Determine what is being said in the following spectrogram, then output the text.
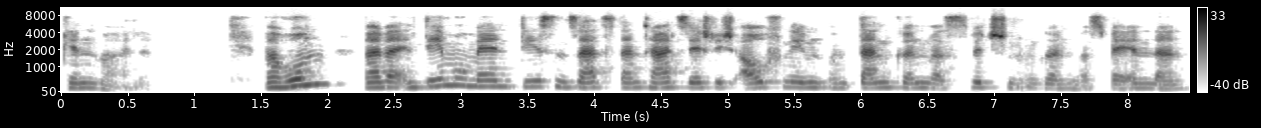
kennen wir alle. Warum? Weil wir in dem Moment diesen Satz dann tatsächlich aufnehmen und dann können wir switchen und können was verändern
